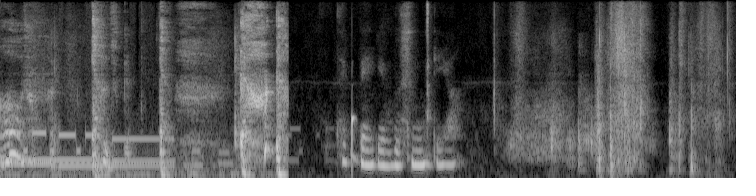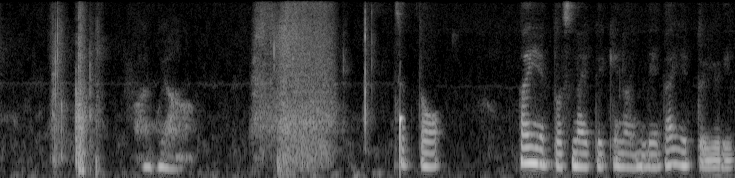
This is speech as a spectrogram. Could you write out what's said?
ああ잠깐만 죽겠다 택배 이게 무슨 일이야 やちょっと、ダイエットしないといけないんで、ダイエットより、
